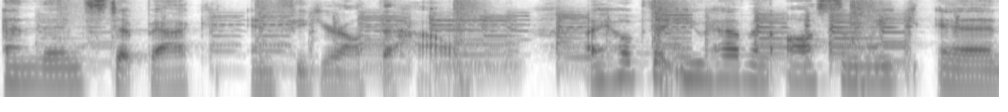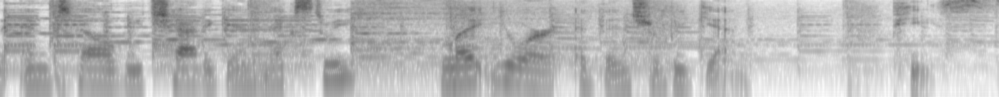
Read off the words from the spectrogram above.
And then step back and figure out the how. I hope that you have an awesome week. And until we chat again next week, let your adventure begin. Peace.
